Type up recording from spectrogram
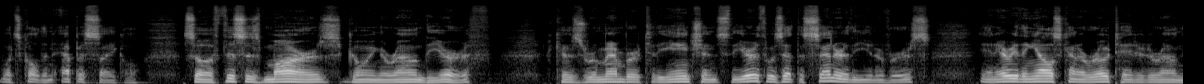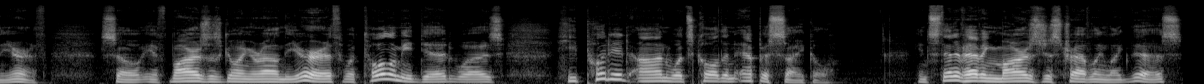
what's called an epicycle. So if this is Mars going around the Earth, because remember to the ancients, the Earth was at the center of the universe and everything else kind of rotated around the Earth. So if Mars was going around the Earth, what Ptolemy did was he put it on what's called an epicycle. Instead of having Mars just traveling like this,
